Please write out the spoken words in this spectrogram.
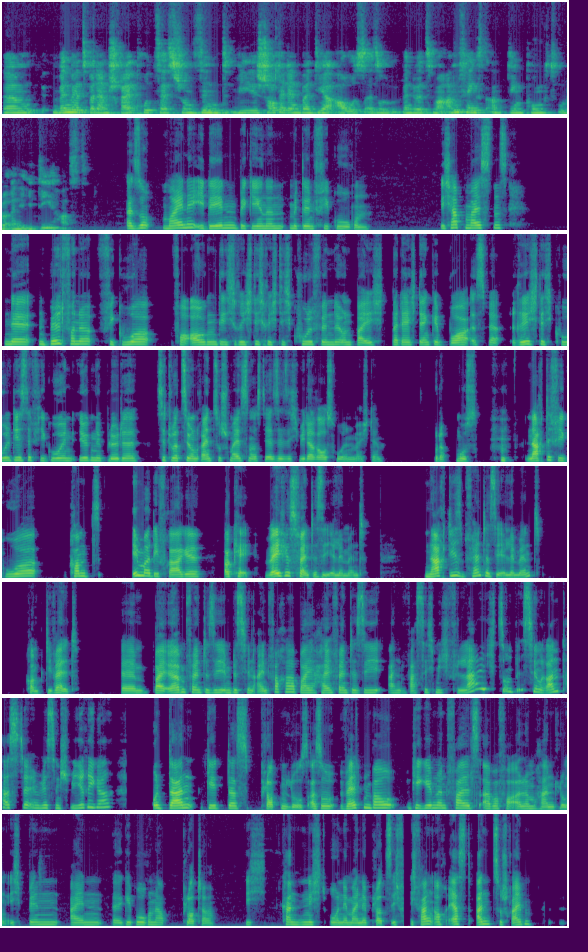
Ähm, wenn wir jetzt bei deinem Schreibprozess schon sind, wie schaut er denn bei dir aus? Also wenn du jetzt mal anfängst an dem Punkt, wo du eine Idee hast. Also meine Ideen beginnen mit den Figuren. Ich habe meistens eine, ein Bild von einer Figur vor Augen, die ich richtig, richtig cool finde und bei, ich, bei der ich denke, boah, es wäre richtig cool, diese Figur in irgendeine blöde Situation reinzuschmeißen, aus der sie sich wieder rausholen möchte. Oder muss. Nach der Figur kommt immer die Frage, okay, welches Fantasy-Element? Nach diesem Fantasy-Element kommt die Welt. Ähm, bei Urban Fantasy ein bisschen einfacher, bei High Fantasy, an was ich mich vielleicht so ein bisschen rantaste, ein bisschen schwieriger. Und dann geht das Plotten los. Also Weltenbau gegebenenfalls, aber vor allem Handlung. Ich bin ein äh, geborener Plotter. Ich kann nicht ohne meine Plots. Ich, ich fange auch erst an zu schreiben,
